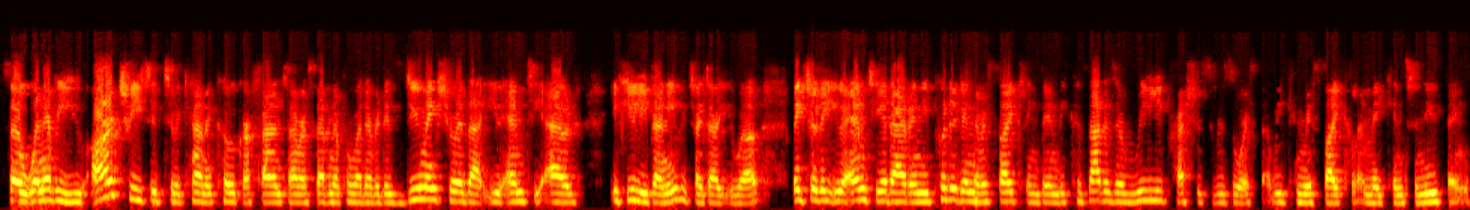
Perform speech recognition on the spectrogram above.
So whenever you are treated to a can of Coke or Fanta or 7-Up or whatever it is, do make sure that you empty out, if you leave any, which I doubt you will, make sure that you empty it out and you put it in the recycling bin because that is a really precious resource that we can recycle and make into new things.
